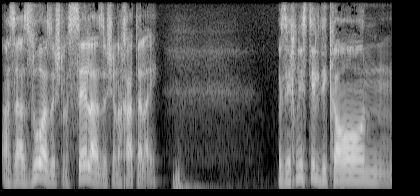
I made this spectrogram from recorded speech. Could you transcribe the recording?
הזעזוע הזה של הסלע הזה שנחת עליי. וזה הכניס אותי לדיכאון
